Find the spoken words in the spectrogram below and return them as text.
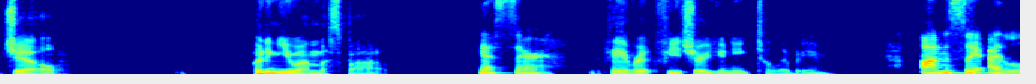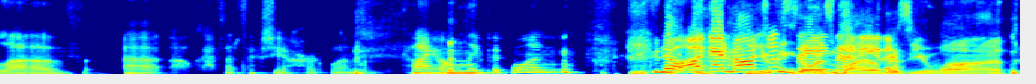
Jill, putting you on the spot. Yes, sir. Favorite feature unique to Libby? Honestly, I love. Uh, oh god, that's actually a hard one. Can I only pick one? You can. No, like I'm not. You just can go as wild as you want.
